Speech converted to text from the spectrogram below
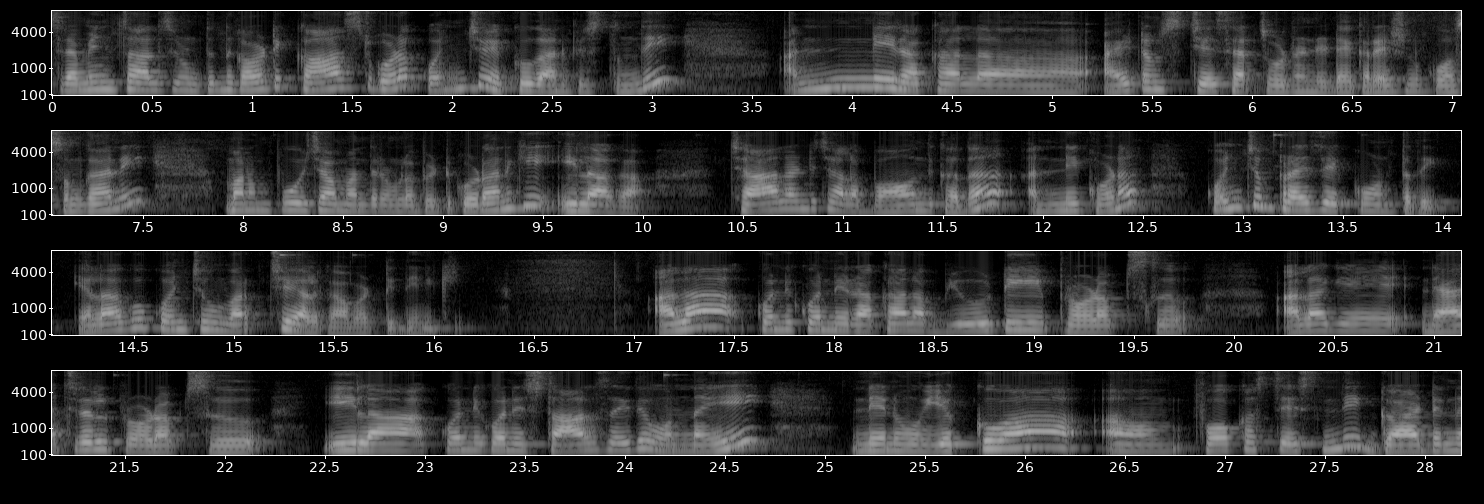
శ్రమించాల్సి ఉంటుంది కాబట్టి కాస్ట్ కూడా కొంచెం ఎక్కువగా అనిపిస్తుంది. అన్ని రకాల ఐటమ్స్ చేశారు చూడండి డెకరేషన్ కోసం కానీ మనం పూజా మందిరంలో పెట్టుకోవడానికి ఇలాగా. చాలా అంటే చాలా బాగుంది కదా అన్నీ కూడా కొంచెం ప్రైస్ ఎక్కువ ఉంటుంది. ఎలాగో కొంచెం వర్క్ చేయాలి కాబట్టి దీనికి. అలా కొన్ని కొన్ని రకాల బ్యూటీ ప్రోడక్ట్స్ అలాగే న్యాచురల్ ప్రోడక్ట్స్ ఇలా కొన్ని కొన్ని స్టాల్స్ అయితే ఉన్నాయి. నేను ఎక్కువ ఫోకస్ చేసింది గార్డెన్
